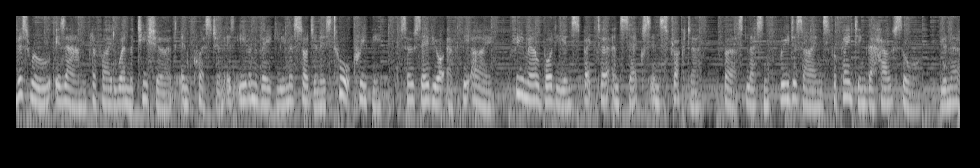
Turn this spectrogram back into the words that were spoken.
This rule is amplified when the t-shirt in question is even vaguely misogynist or creepy, so save your FBI, female body inspector and sex instructor, first lesson free designs for painting the house or, you know,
